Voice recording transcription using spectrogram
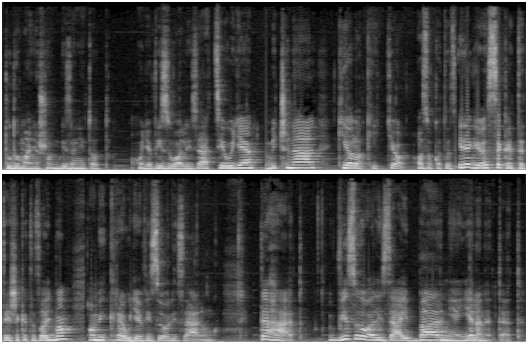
tudományosan bizonyított hogy a vizualizáció ugye mit csinál, kialakítja azokat az idegi összeköttetéseket az agyban, amikre ugye vizualizálunk. Tehát vizualizálj bármilyen jelenetet,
